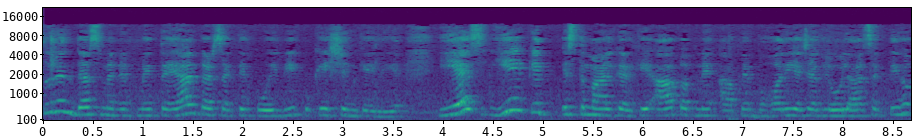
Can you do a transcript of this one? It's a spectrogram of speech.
तुरंत 10 मिनट में तैयार कर सकते कोई भी ओकेशन के लिए। यस ये किट इस्तेमाल करके आप अपने आप में बहुत ही अच्छा ग्लो ला सकते हो।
